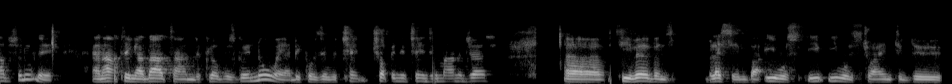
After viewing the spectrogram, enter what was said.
absolutely. And I think at that time the club was going nowhere because they were ch- chopping and changing managers. Uh, Steve Evans bless him, but he was he, he was trying to do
